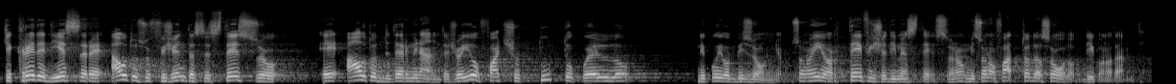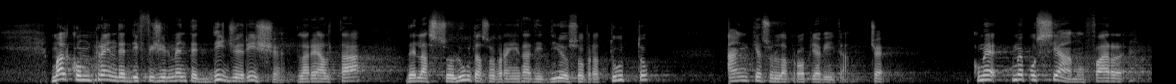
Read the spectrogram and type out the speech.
che crede di essere autosufficiente a se stesso è autodeterminante, cioè io faccio tutto quello di cui ho bisogno, sono io artefice di me stesso, no? mi sono fatto da solo, dicono tanti. Mal comprende e difficilmente digerisce la realtà dell'assoluta sovranità di Dio soprattutto anche sulla propria vita. Cioè, come, come possiamo far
